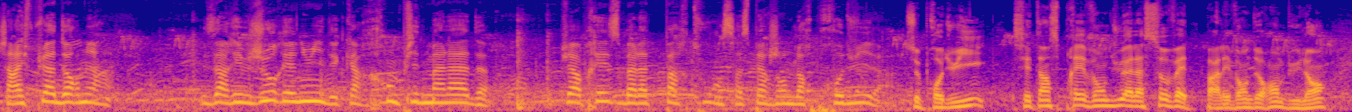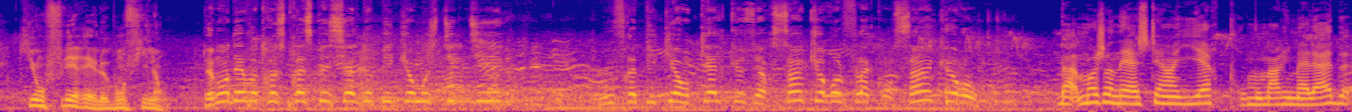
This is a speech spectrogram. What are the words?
J'arrive plus à dormir. Ils arrivent jour et nuit, des cars remplis de malades. Puis après, ils se baladent partout en s'aspergeant de leurs produits. Ce produit, c'est un spray vendu à la sauvette par les vendeurs ambulants qui ont flairé le bon filon. Demandez votre spray spécial de piqûre moustique tigre. Vous ferez piquer en quelques heures. 5 euros le flacon, 5 euros. Bah, moi j'en ai acheté un hier pour mon mari malade,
